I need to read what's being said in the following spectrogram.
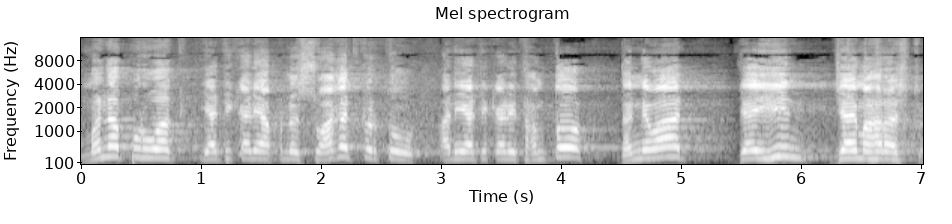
मनपूर्वक या ठिकाणी आपलं स्वागत करतो आणि या ठिकाणी थांबतो. धन्यवाद. जय हिंद. जय महाराष्ट्र.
